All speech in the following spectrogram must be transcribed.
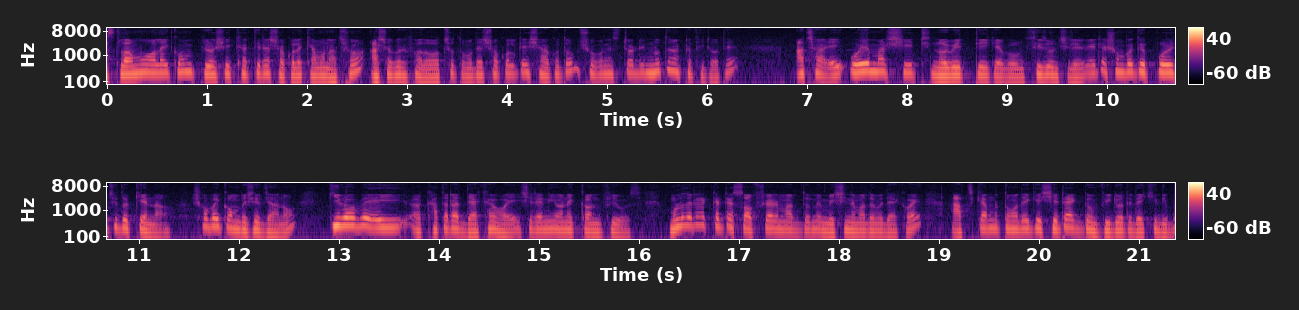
আসসালামু আলাইকুম, প্রিয় শিক্ষার্থীরা, সকলে কেমন আছো? আশা করি ভালো আছো। তোমাদের সকলকে স্বাগতম শোভন স্টাডির নতুন একটা ভিডিওতে। আচ্ছা এই ওএমআর শিট নৈবেত্তিক এবং সৃজনশীলের, এটা সম্পর্কে পরিচিত কেনা সবাই কম বেশি জানো। কীভাবে এই খাতাটা দেখা হয় সেটা নিয়ে অনেক কনফিউজ মূলত এটা একটা সফটওয়্যারের মাধ্যমে মেশিনের মাধ্যমে দেখা হয়। আজকে আমরা তোমাদেরকে সেটা একদম ভিডিওতে দেখিয়ে দিব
